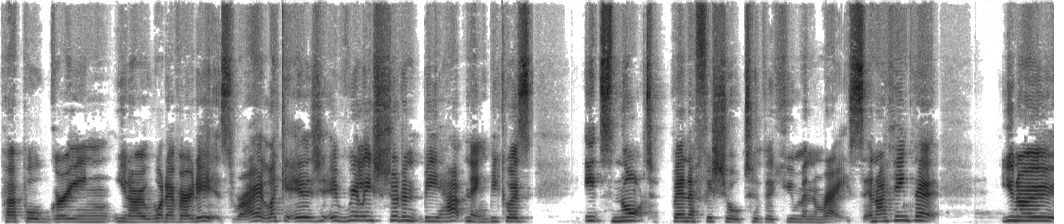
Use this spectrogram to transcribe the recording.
purple, green, you know, whatever it is, right? Like it, it really shouldn't be happening because it's not beneficial to the human race. And I think that, you know,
